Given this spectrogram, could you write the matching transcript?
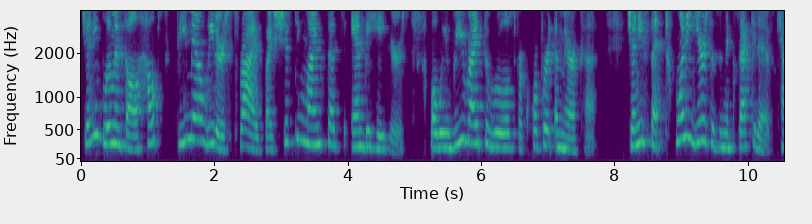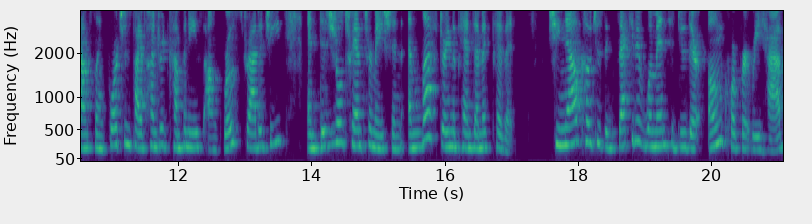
Jennie Blumenthal helps female leaders thrive by shifting mindsets and behaviors while we rewrite the rules for corporate America. Jennie spent 20 years as an executive counseling Fortune 500 companies on growth strategy and digital transformation and left during the pandemic pivot. She now coaches executive women to do their own corporate rehab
